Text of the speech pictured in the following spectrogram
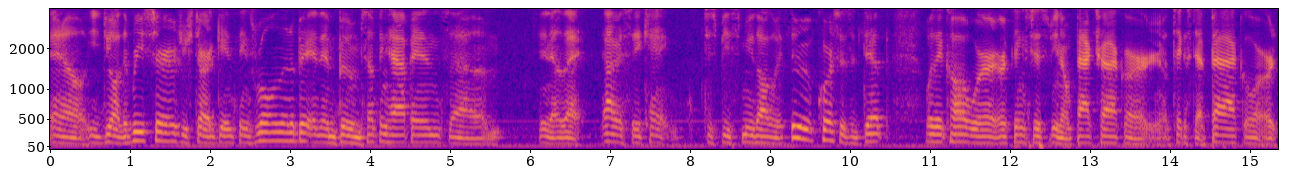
You know, you do all the research, you start getting things rolling a little bit, and then boom, something happens. Um, you know that obviously can't just be smooth all the way through. Of course, there's a dip, what they call where or things just you know backtrack or you know, take a step back or, or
